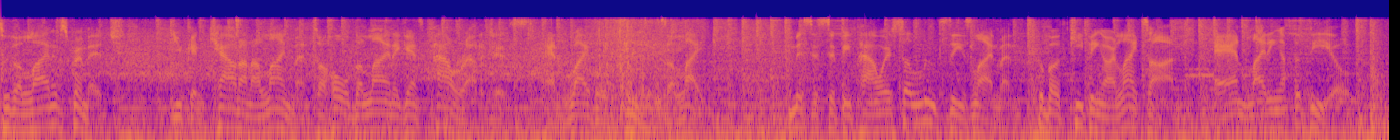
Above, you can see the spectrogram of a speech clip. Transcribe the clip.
to the line of scrimmage. You can count on alignment to hold the line against power outages and rival teams alike. Mississippi Power salutes these linemen for both keeping our lights on and lighting up the field.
